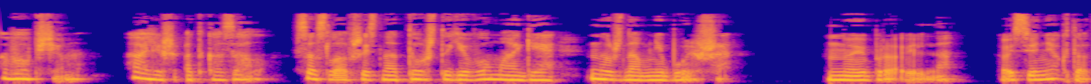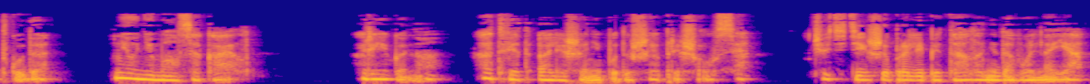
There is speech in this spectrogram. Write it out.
В общем, Алиш отказал, сославшись на то, что его магия нужна мне больше. «Ну и правильно. А синяк-то откуда?» Не унимался Кайл. «Ригану. Ответ Алиша не по душе пришелся. Чуть тише пролепетала недовольно я.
